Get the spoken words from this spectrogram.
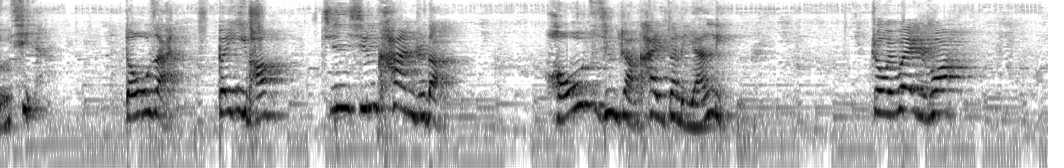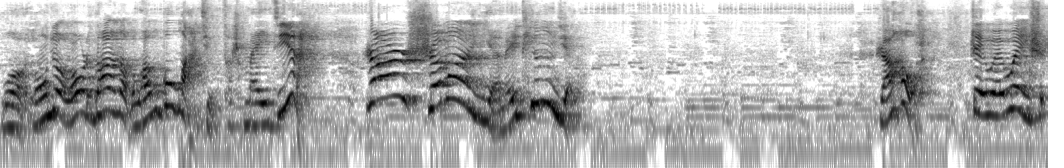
一切都在被一旁精心看着的猴子警长看在了眼里。”这位卫士说：“我从旧楼里看到的王宫啊，景色是美极了，然而什么也没听见。”然后。这位卫士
